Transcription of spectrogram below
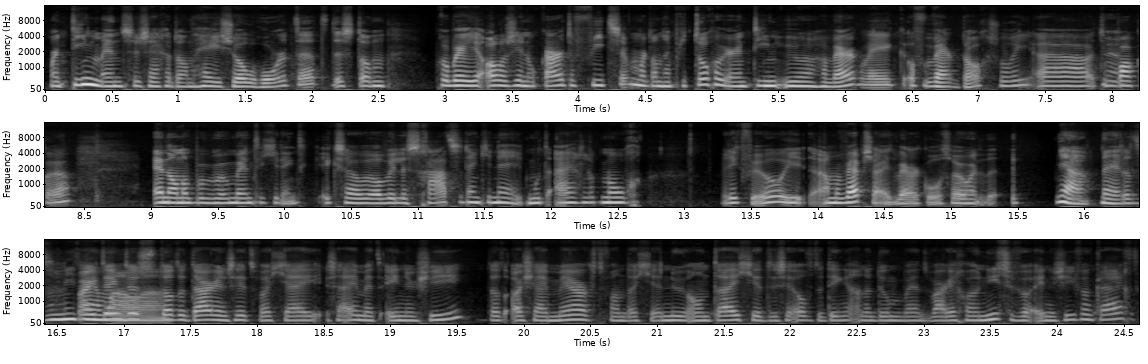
Maar tien mensen zeggen dan, hey, zo hoort het. Dus dan probeer je alles in elkaar te fietsen, maar dan heb je toch weer een tien urige werkweek, of werkdag, sorry, te Ja. pakken. En dan op het moment dat je denkt, ik zou wel willen schaatsen, denk je, nee, ik moet eigenlijk nog, weet ik veel, aan mijn website werken of zo. Ja, nee, dat is niet Maar ik denk dus eh, dat het daarin zit wat jij zei met energie. Dat als jij merkt van dat je nu al een tijdje dezelfde dingen aan het doen bent waar je gewoon niet zoveel energie van krijgt,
